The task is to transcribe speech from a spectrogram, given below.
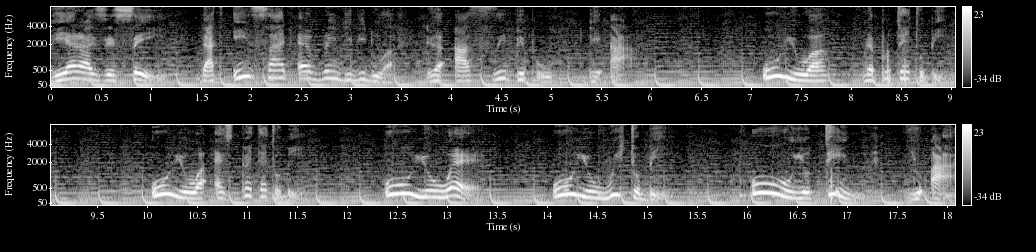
There is a say that inside every individual there are three people they are. Who you are reputed to be, who you are expected to be, who you were, who you wish to be, who you think you are,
